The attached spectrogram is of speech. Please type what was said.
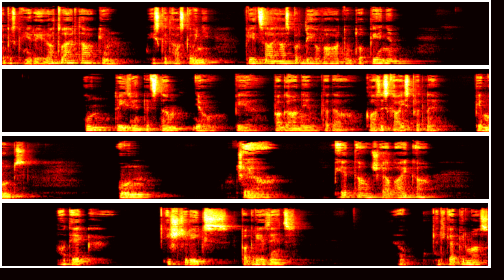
tāpēc, ka viņi ir atvērtāki un izskatās, ka viņi priecājās par Dieva vārdu un to pieņem, un drīz vien pēc tam jau pie pagāniem tādā klasiskā izpratnē pie mums. Un šajā vietā un šajā laikā notiek izšķirīgs pagrieziens ne tikai pirmās,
